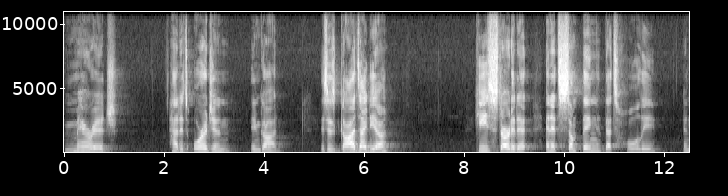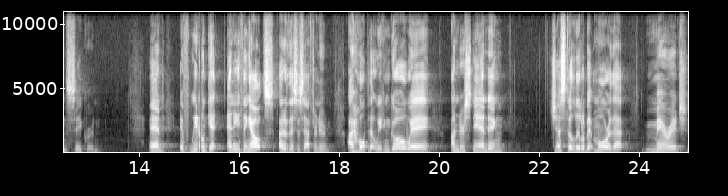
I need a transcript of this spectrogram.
Marriage had its origin in God. This is God's idea. He started it, and it's something that's holy and sacred. And if we don't get anything else out of this this afternoon, I hope that we can go away understanding just a little bit more that marriage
